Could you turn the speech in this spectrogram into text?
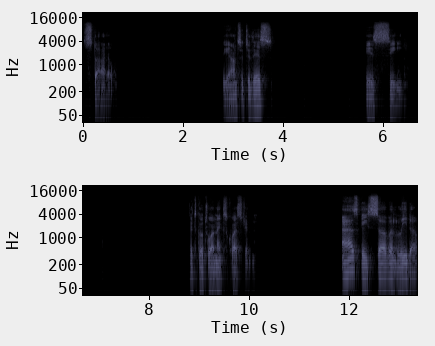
style. The answer to this is C. Let's go to our next question. As a servant leader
